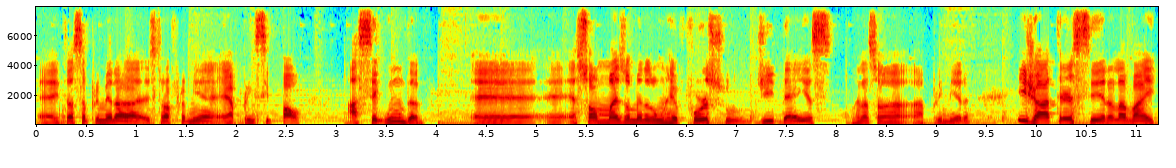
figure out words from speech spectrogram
É, então essa primeira estrofe para mim é, é, a principal. A segunda é, é, é, só mais ou menos um reforço de ideias com relação à, à primeira. E já a terceira ela vai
